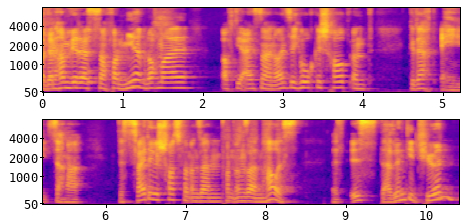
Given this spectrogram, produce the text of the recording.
Und dann haben wir das noch von mir nochmal auf die 1,99 hochgeschraubt und gedacht, ey, sag mal, das zweite Geschoss von unserem, von unserem Haus, das ist, da sind die Türen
